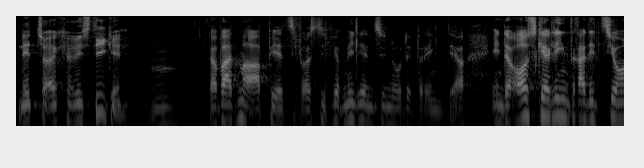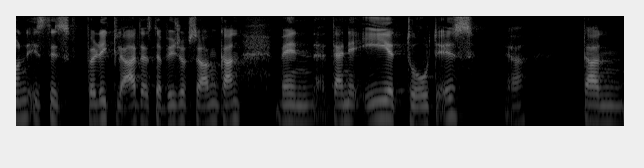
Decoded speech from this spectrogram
nicht zur Eucharistie gehen. Mhm. Da warten wir ab jetzt, was die Familiensynode bringt. Ja. In der ostkirchlichen Tradition ist es völlig klar, dass der Bischof sagen kann, wenn deine Ehe tot ist, ja, dann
